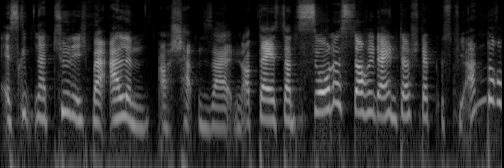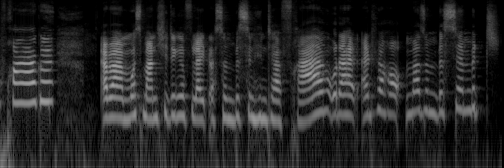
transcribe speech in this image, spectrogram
es gibt natürlich bei allem auch Schattenseiten. Ob da jetzt dann so eine Story dahinter steckt, ist die andere Frage. Aber man muss manche Dinge vielleicht auch so ein bisschen hinterfragen oder halt einfach auch immer so ein bisschen mit,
